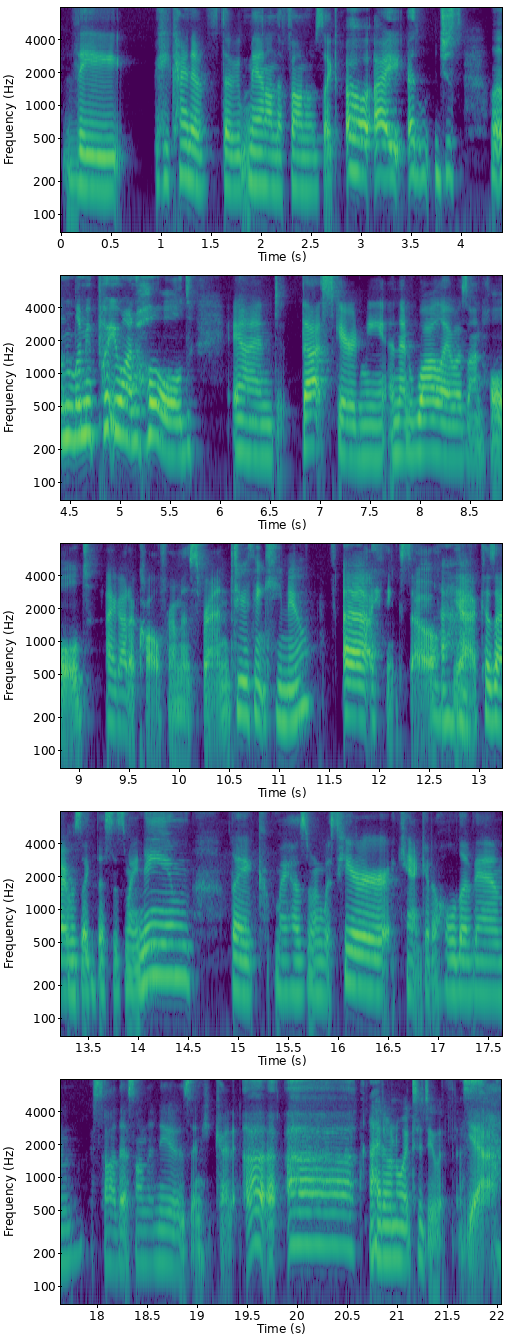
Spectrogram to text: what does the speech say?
The he kind of the man on the phone was like, "Oh, I, I just let me put you on hold." And that scared me. And then while I was on hold, I got a call from his friend. Do you think he knew? Uh, I think so. Uh-huh. Yeah, because I was like, "This is my name." Like my husband was here. I can't get a hold of him. I saw this on the news, and he kind of, uh, uh, I don't know what to do with this. yeah.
